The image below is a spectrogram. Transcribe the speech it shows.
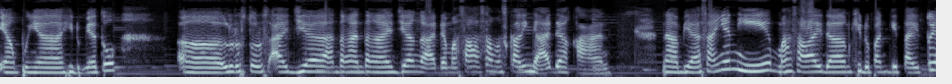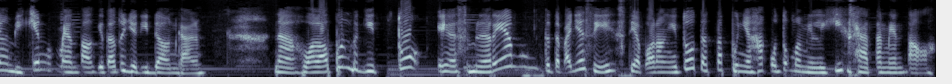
yang punya hidupnya tuh uh, lurus-lurus aja, anteng-anteng aja, nggak ada masalah sama sekali nggak ada kan? Nah biasanya nih masalah di dalam kehidupan kita itu yang bikin mental kita tuh jadi down kan? Nah, walaupun begitu, ya sebenarnya tetap aja sih setiap orang itu tetap punya hak untuk memiliki kesehatan mental.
